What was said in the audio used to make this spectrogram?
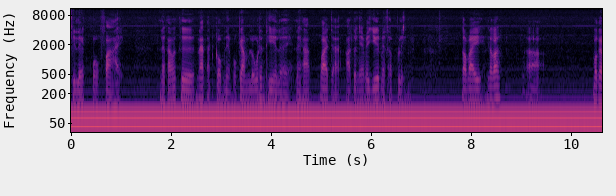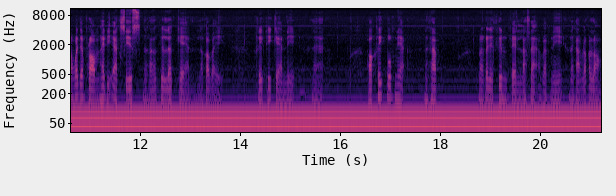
select profile นะครับ ก็คือหน้าตัดกลมเนี่ย โปรแกรมรู้ทันทีเลยนะครับ ว่าจะเอาตัวนี้ไปยืดเป็นสปริงต่อไปแล้วก็โปรแกรมก็จะพร้อมให้ที่ axis นะครับก็คือเลือกแกน แล้วก็ไปคลิกที่แกนนี้นะฮะพอคลิกปุ๊บเนี่ยนะครับ มันก็จะขึ้นเป็นลักษณะแบบนี้นะครับ แล้วก็ลอง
